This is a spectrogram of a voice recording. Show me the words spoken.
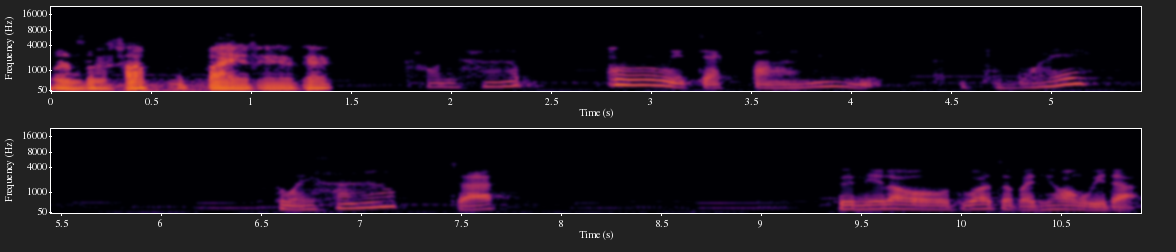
มันบังคับกูไปเลยนะ เข้าเลยครับ อืมไอ้แจ็คตัน สวย สวยครับ แจ็ค คืนนี้เราว่าจะไปที่ห้องวิทย์อะ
